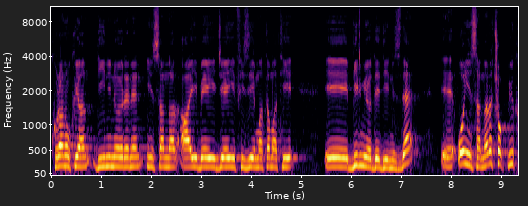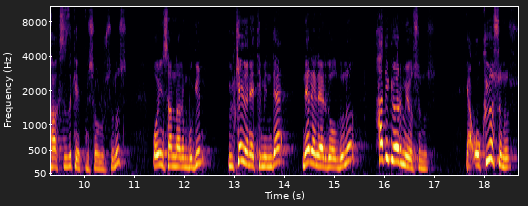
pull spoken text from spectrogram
Kur'an okuyan, dinini öğrenen insanlar A'yı, B'yi, C'yi, fiziği, matematiği e, bilmiyor dediğinizde e, o insanlara çok büyük haksızlık etmiş olursunuz. O insanların bugün ülke yönetiminde nerelerde olduğunu hadi görmüyorsunuz. Ya okuyorsunuz,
